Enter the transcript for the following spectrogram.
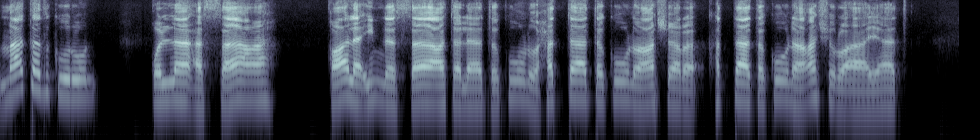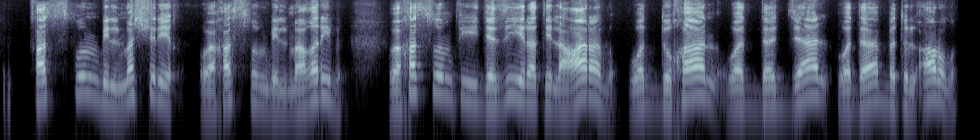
ما تذكرون قلنا الساعة. قال إن الساعة لا تكون حتى تكون عشر حتى تكون عشر آيات. خسف بالمشرق وخسف بالمغرب وخسف في جزيرة العرب والدخان والدجال ودابة الأرض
